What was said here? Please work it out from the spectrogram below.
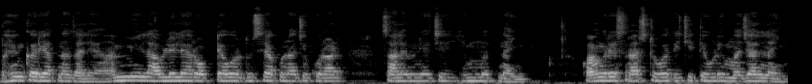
भयंकर यातना झाल्या. आम्ही लावलेल्या रोपट्यावर दुसऱ्या कुणाची कुराड चालविण्याची हिंमत नाही. काँग्रेस राष्ट्रवादीची तेवढी मजाल नाही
